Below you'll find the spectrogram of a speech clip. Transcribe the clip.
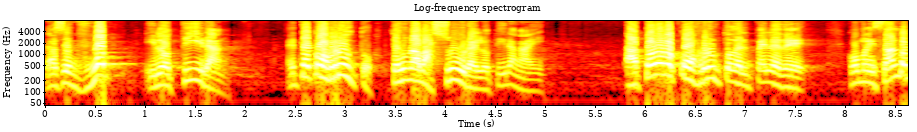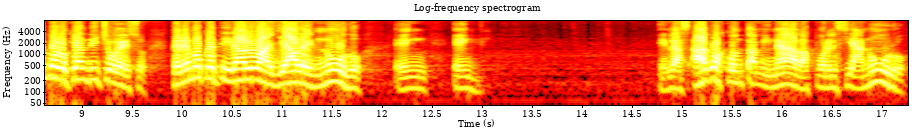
Le hacen ¡fuop! y lo tiran. Este corrupto, esto es una basura y lo tiran ahí. A todos los corruptos del PLD, comenzando por los que han dicho eso, tenemos que tirarlo allá desnudo en, en en las aguas contaminadas por el cianuro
